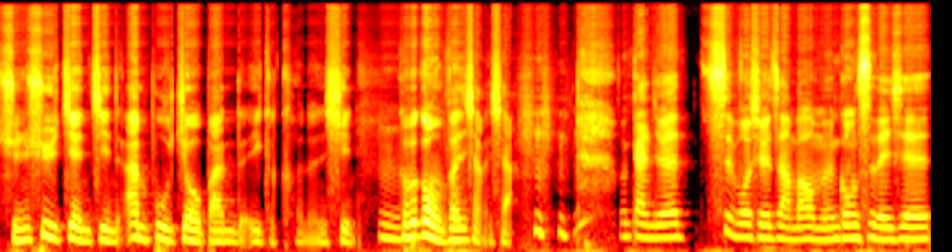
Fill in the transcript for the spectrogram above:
循序渐进、按部就班的一个可能性？嗯，可不可以跟我们分享一下？我感觉世博学长把我们公司的一些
